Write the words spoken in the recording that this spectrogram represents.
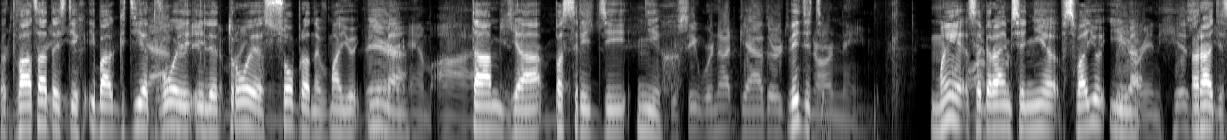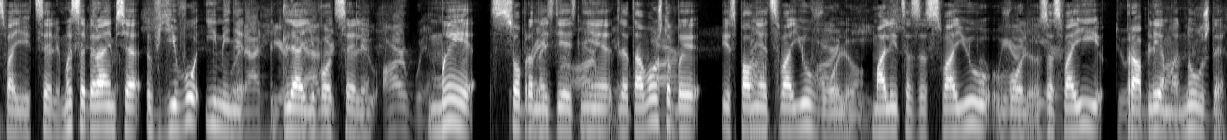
20 стих. «Ибо где двое или трое собраны в Мое имя, там Я посреди них». Видите? Мы собираемся не в свое имя ради своей цели. Мы собираемся в Его имени для Его цели. Мы собраны здесь не для того, чтобы исполнять свою волю, молиться за свою волю, за свои проблемы, нужды.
